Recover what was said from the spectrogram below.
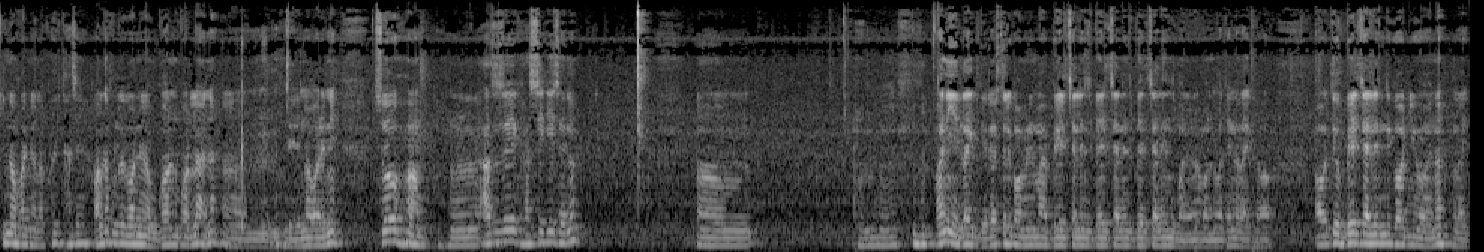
किन नगर्ने होला खोइ थाहा छैन। हल्का फुल्का गर्ने गर्नु पर्ला होइन। धेरै नगरे नि। सो आज चाहिँ खास चाहिँ केही छैन। अनि लाइक धेरै जस्तोले कमेन्टमा bell challenge bell challenge bell challenge भनेर भन्नुभएको थिएन लाइक अब त्यो बेल च्यालेन्ज गर्ने हो होइन? लाइक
